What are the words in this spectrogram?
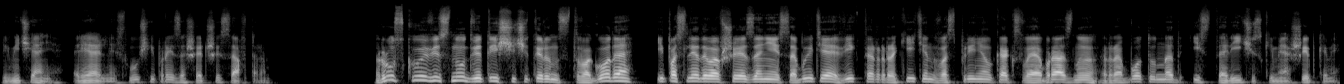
Примечание. Реальный случай, произошедший с автором. Русскую весну 2014 года и последовавшие за ней события Виктор Ракитин воспринял как своеобразную работу над историческими ошибками,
